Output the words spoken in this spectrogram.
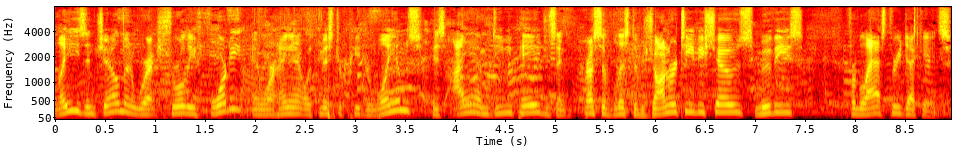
Ladies and gentlemen, we're at Shore Leave 40 and we're hanging out with Mr. Peter Williams. His IMDb page is an impressive list of genre TV shows, movies from the last three decades.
